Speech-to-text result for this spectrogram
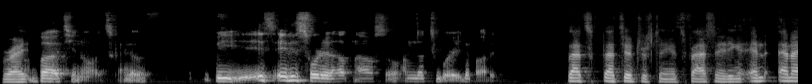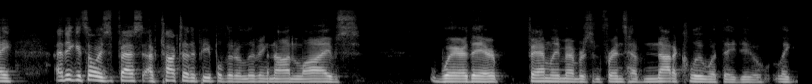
right? But you know, it's kind of we it's it is sorted out now, so I'm not too worried about it. That's that's interesting. It's fascinating, and and I I think it's always fast. I've talked to other people that are living non lives where their family members and friends have not a clue what they do, like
